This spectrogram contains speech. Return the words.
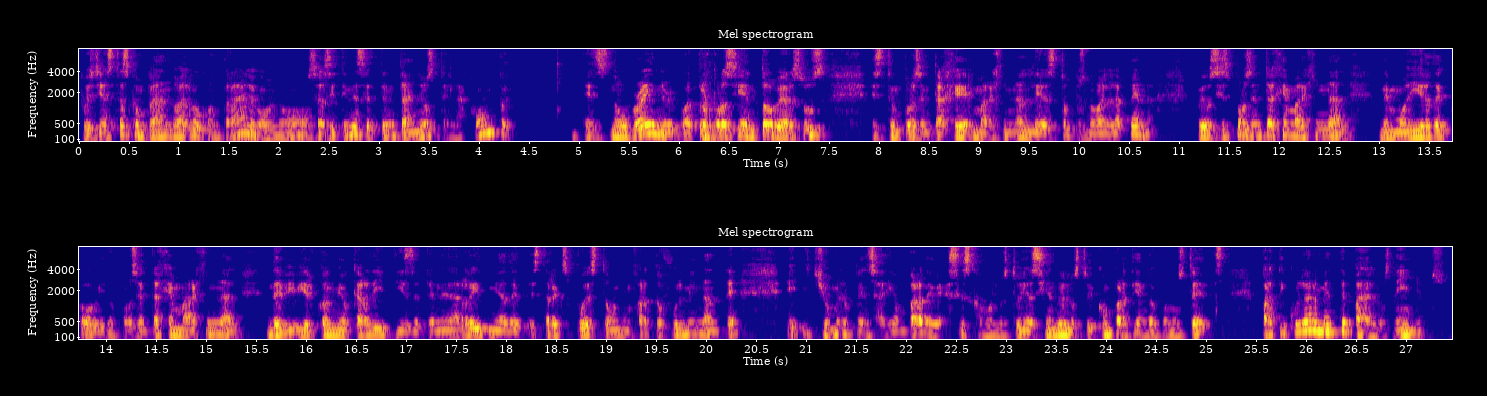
pues ya estás comprando algo contra algo, ¿no? O sea, si tienes 70 años, te la compro es no-brainer, 4% versus este, un porcentaje marginal de esto, pues no vale la pena. Pero si es porcentaje marginal de morir de COVID o porcentaje marginal de vivir con miocarditis, de tener arritmia, de estar expuesto a un infarto fulminante, eh, yo me lo pensaría un par de veces, como lo estoy haciendo y lo estoy compartiendo con ustedes, particularmente para los niños.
